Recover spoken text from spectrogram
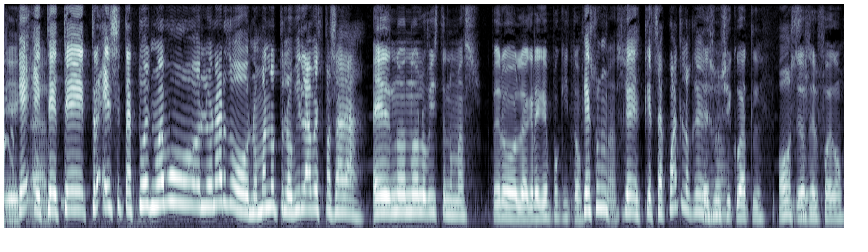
Sí, ¿Qué, eh, claro. te- te tra- ¿Ese tatu es nuevo, Leonardo, o nomás no te lo vi la vez pasada? Eh, no, no lo viste nomás, pero le agregué poquito. ¿Qué es un que, que zacuatlo? ¿Qué Es un chicuatl. Oh, Dios ¿sí? del fuego.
